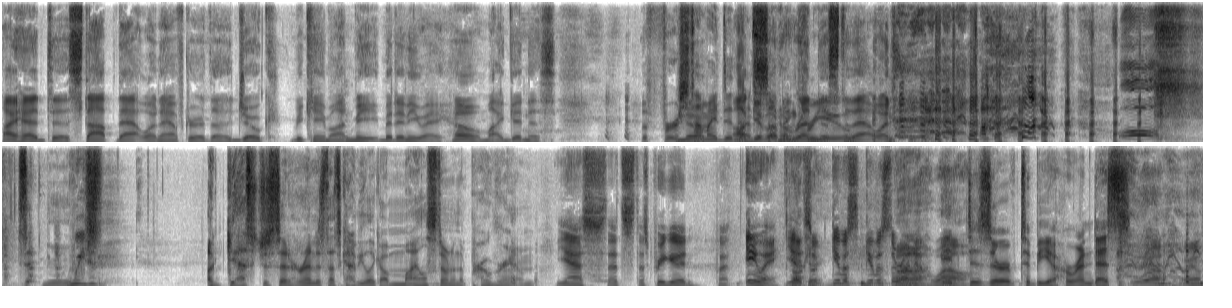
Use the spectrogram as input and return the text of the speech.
I had to stop that one after the joke became on me. But anyway, oh my goodness! The first No, time I did that, I'll that give a subbing for horrendous you, to that one. oh, we just a guest just said horrendous. That's got to be like a milestone in the program. yes, that's that's pretty good. But anyway, yeah. So give us give us the Ah, rundown. wow. It deserved to be a horrendous. yeah, well,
